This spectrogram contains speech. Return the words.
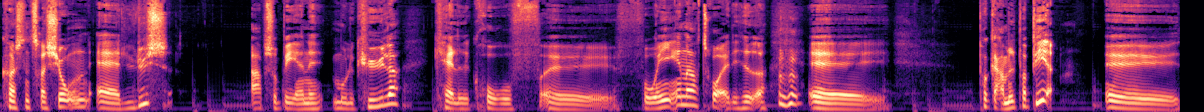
koncentrationen af lysabsorberende molekyler, kaldet klorofoener, tror jeg, det hedder, Mhm. øh, på gammelt papir. Øh,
